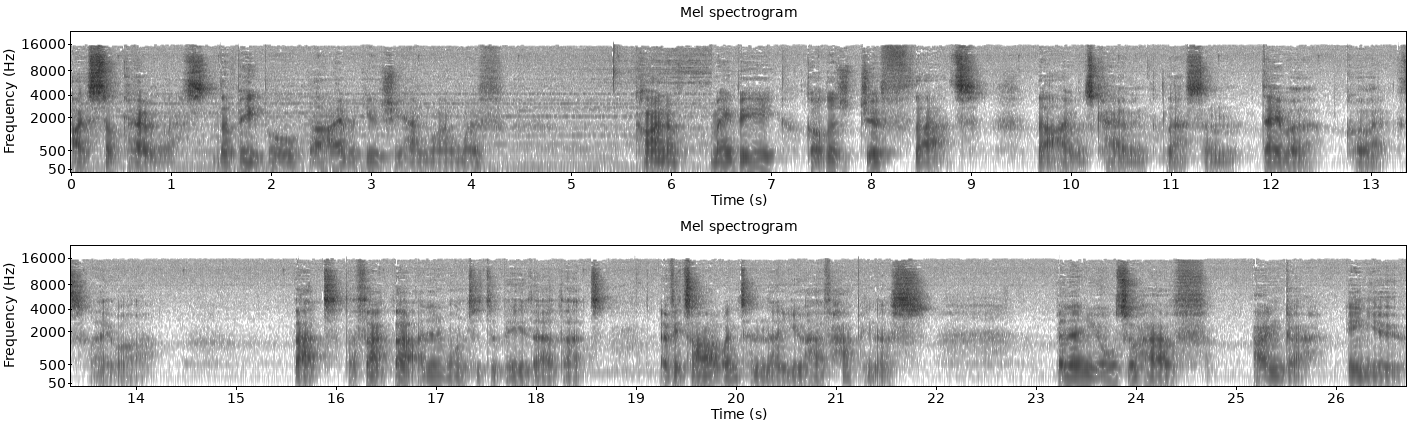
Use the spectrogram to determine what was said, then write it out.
I stopped caring less. The people that I would usually hang around with kind of maybe got the gif that that I was caring less and they were correct. They were that the fact that I didn't want to be there, that every time I went in there, you have happiness, but then you also have anger in you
